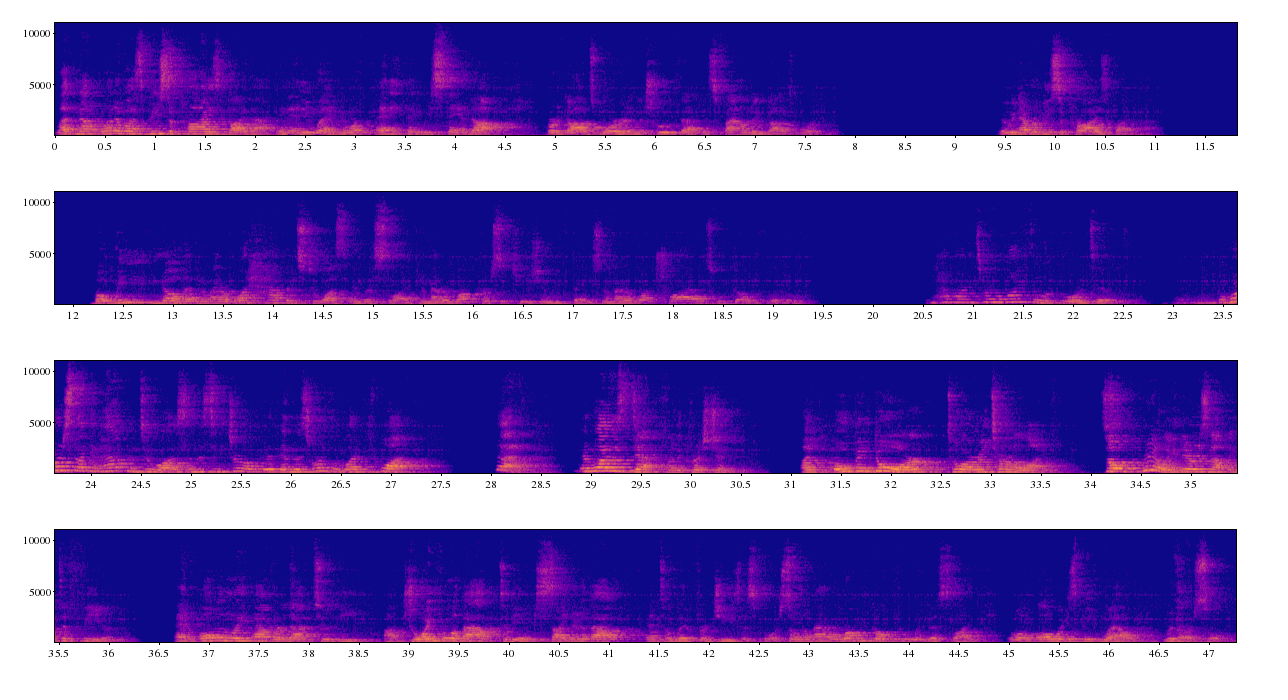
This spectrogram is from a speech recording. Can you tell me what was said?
Let not one of us be surprised by that in any way, nor anything we stand up for God's word and the truth that is found in God's word. May we never be surprised by that. But we know that no matter what happens to us in this life, no matter what persecution we face, no matter what trials we go through, we have our eternal life to look forward to. The worst that can happen to us in this eternal in this earthly life is what? Death. And what is death for the Christian? An open door to our eternal life. So really, there is nothing to fear, and only ever that to be uh, joyful about, to be excited about, and to live for Jesus for. So no matter what we go through in this life, it will always be well with our souls.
